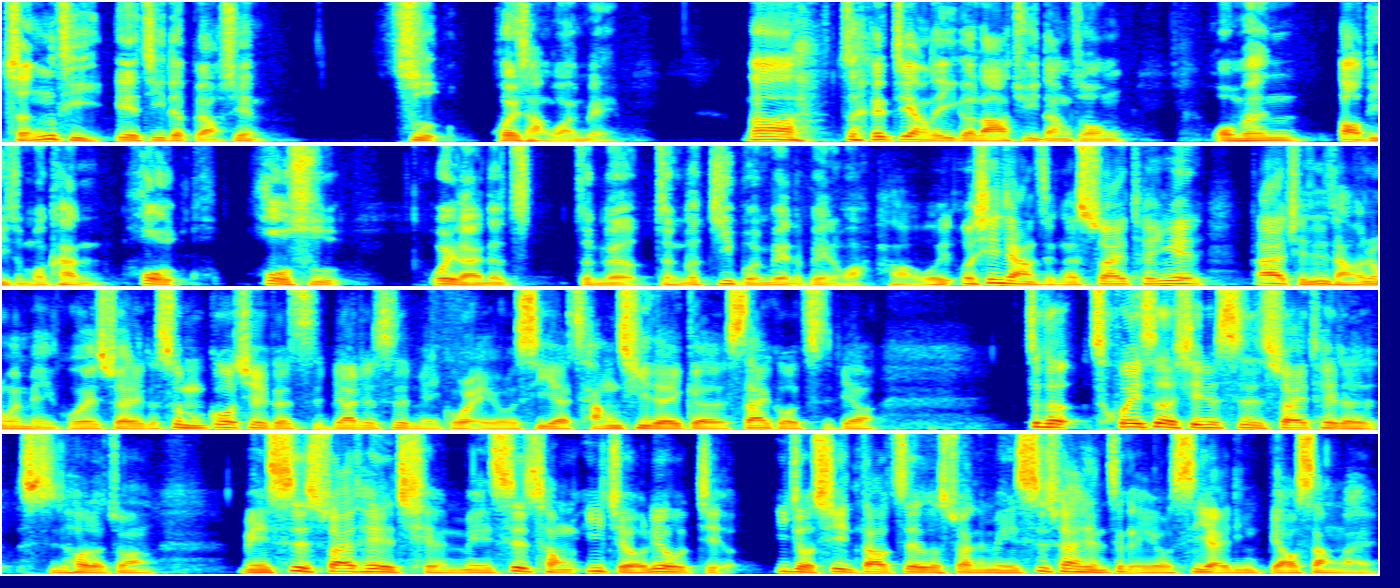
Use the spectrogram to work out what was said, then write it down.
整体业绩的表现是非常完美。那 在这样的一个拉锯当中，我们到底怎么看后后市未来的整个整个基本面的变化？好，我我先讲整个衰退，因为大家全市场都认为美国会衰退，可是我们过去一个指标就是美国 LCI 长期的一个 cycle 指标，这个灰色线就是衰退的时候的状况。每次衰退的前，每次从一九六九一九七到这个衰退，每次衰退前这个 LCI 一定飙上来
